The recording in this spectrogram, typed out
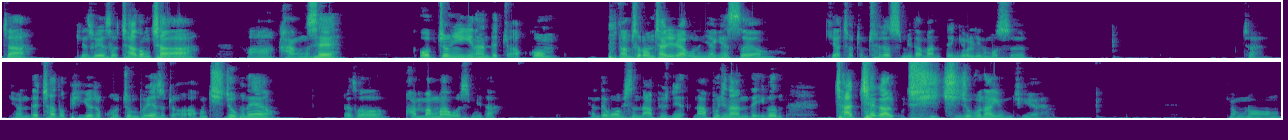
자 계속해서 자동차. 아, 강세 업종이긴 한데 조금 부담스러운 자리라고는 이야기했어요. 기아차 좀 쳐졌습니다만 땡겨 올리는 모습. 자 현대차도 비교적 고점 부위에서 조금 지저분해요 그래서 관망만 하고 있습니다 현대모비스는 나쁘진, 나쁘진 않은데 이건 자체가 지, 지저분하게 움직여요 경롱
